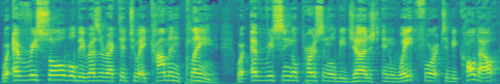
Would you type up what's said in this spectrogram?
where every soul will be resurrected to a common plane, where every single person will be judged and wait for it to be called out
